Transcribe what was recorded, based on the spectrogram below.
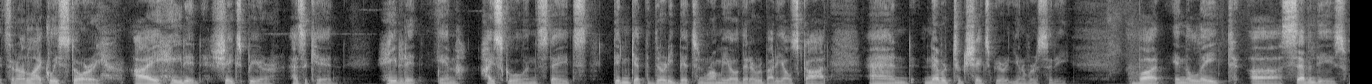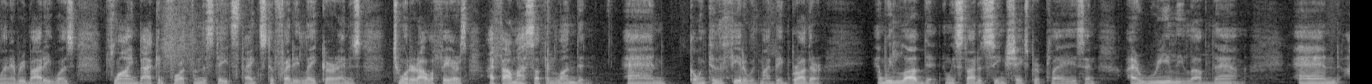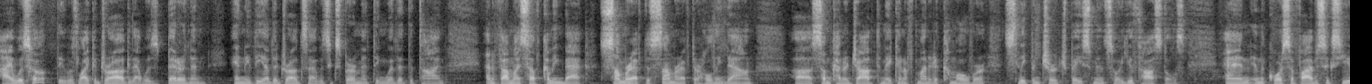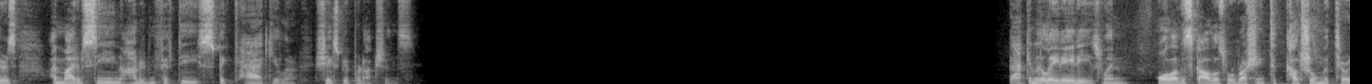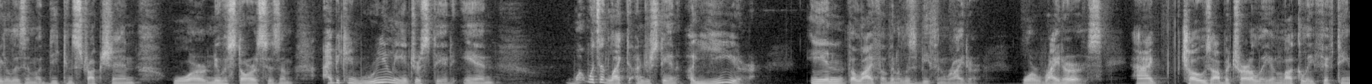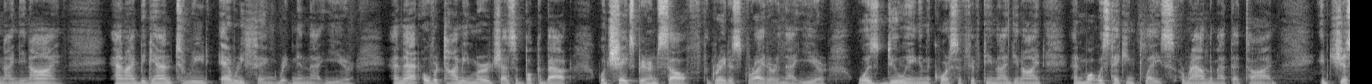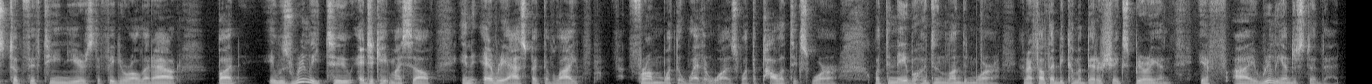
It's an unlikely story. I hated Shakespeare as a kid, hated it in high school in the States, didn't get the dirty bits in Romeo that everybody else got, and never took Shakespeare at university. But in the late uh, 70s, when everybody was flying back and forth from the States thanks to Freddie Laker and his $200 fares, I found myself in London and going to the theater with my big brother. And we loved it. And we started seeing Shakespeare plays, and I really loved them. And I was hooked. It was like a drug that was better than any of the other drugs I was experimenting with at the time. And I found myself coming back summer after summer after holding down uh, some kind of job to make enough money to come over, sleep in church basements or youth hostels. And in the course of five or six years, I might have seen 150 spectacular Shakespeare productions. Back in the late 80s, when all other scholars were rushing to cultural materialism or deconstruction or new historicism, I became really interested in what was it like to understand a year in the life of an Elizabethan writer or writers. And I chose arbitrarily and luckily 1599. And I began to read everything written in that year. And that over time emerged as a book about what Shakespeare himself, the greatest writer in that year, was doing in the course of 1599 and what was taking place around him at that time. It just took 15 years to figure all that out, but it was really to educate myself in every aspect of life from what the weather was, what the politics were, what the neighborhoods in London were. And I felt I'd become a better Shakespearean if I really understood that.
